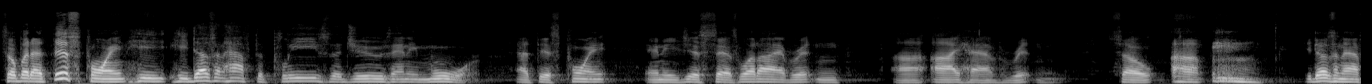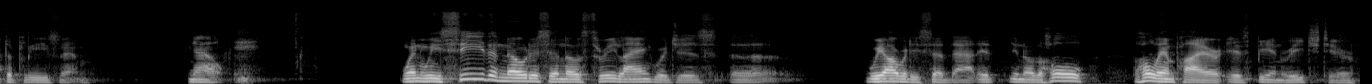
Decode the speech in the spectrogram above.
so but at this point, he, he doesn't have to please the Jews anymore at this point, and he just says, What I have written, uh, I have written. So uh, he doesn't have to please them. Now, when we see the notice in those three languages, uh, we already said that. It, you know, the whole the whole empire is being reached here.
